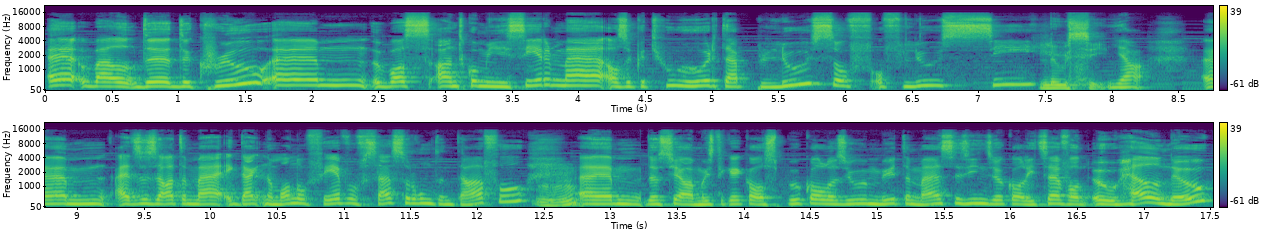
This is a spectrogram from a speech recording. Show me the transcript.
Eh, wel, de, de crew ehm, was aan het communiceren met, als ik het goed gehoord heb, Loes of, of Lucy. Lucy. Ja. Ehm, en ze zaten met, ik denk, een man of vijf of zes rond een tafel. Mhm. Ehm, dus ja, moest ik als spook al zo een meute mensen zien, zou ik al iets zeggen van, oh hell no.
